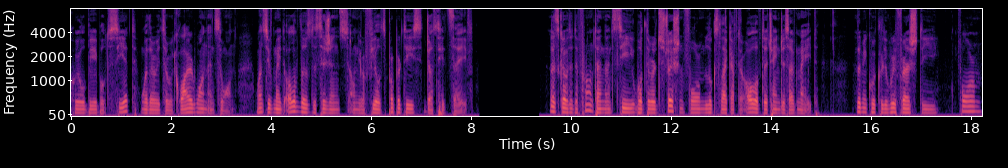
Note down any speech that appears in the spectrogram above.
who will be able to see it, whether it's a required one, and so on. Once you've made all of those decisions on your field's properties, just hit save. Let's go to the front end and see what the registration form looks like after all of the changes I've made. Let me quickly refresh the form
